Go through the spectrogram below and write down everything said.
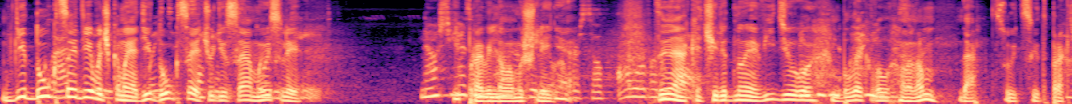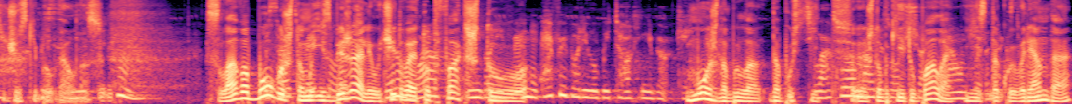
Дедукция, девочка моя, дедукция, чудеса мысли и правильного мышления. Так, очередное видео. Блэквелл. Да, суицид практически был, да, у нас. Слава богу, что мы избежали, учитывая тот факт, что можно было допустить, чтобы Кейт упала. Есть такой вариант, да.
